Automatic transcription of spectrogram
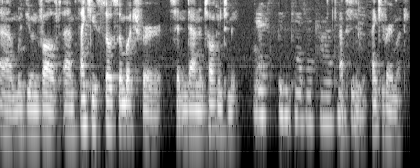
um, with you involved. Um, thank you so, so much for sitting down and talking to me. It's been a pleasure, Carl. Thank you. Absolutely. Thank you very much.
